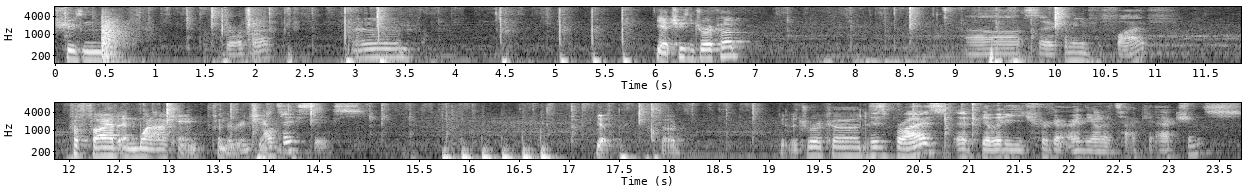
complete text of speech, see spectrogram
Choosing. Draw a card. Um, yeah, choosing draw a card. So coming in for five. For five and one arcane from the rune I'll take six. Yep. So get the draw card. Does Briar's ability trigger only on attack actions?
